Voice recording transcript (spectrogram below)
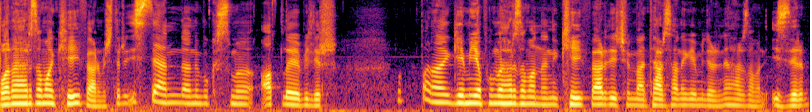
bana her zaman keyif vermiştir. İsteyen hani bu kısmı atlayabilir. Bana gemi yapımı her zaman hani keyif verdiği için ben tersane gemilerini her zaman izlerim.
